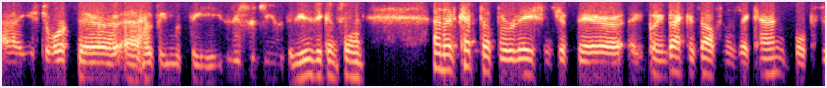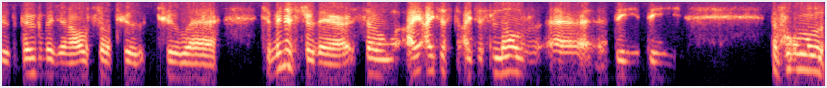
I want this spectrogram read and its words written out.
I used to work there uh, helping with the liturgy, with the music, and so on. And I've kept up a relationship there, uh, going back as often as I can, both to do the pilgrimage and also to to uh, to minister there. So I, I just I just love uh, the the the whole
